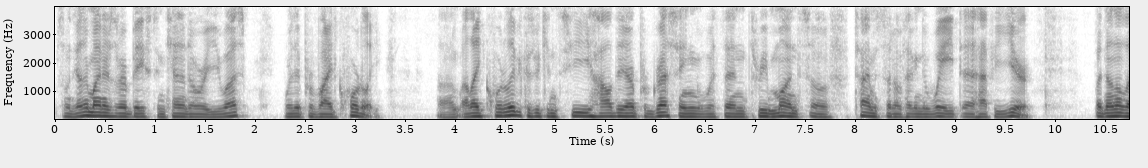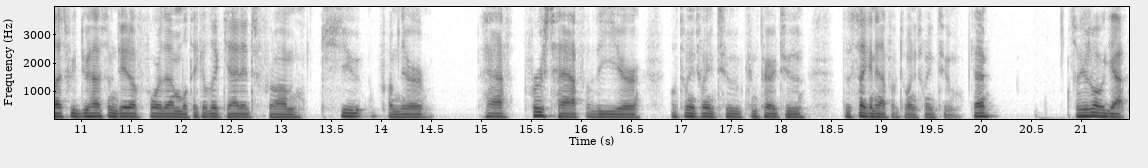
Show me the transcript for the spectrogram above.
some of the other miners that are based in Canada or US, where they provide quarterly. Um, I like quarterly because we can see how they are progressing within three months of time instead of having to wait a half a year. But nonetheless, we do have some data for them. We'll take a look at it from Q from their half first half of the year of 2022 compared to the second half of 2022. Okay, so here's what we got.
